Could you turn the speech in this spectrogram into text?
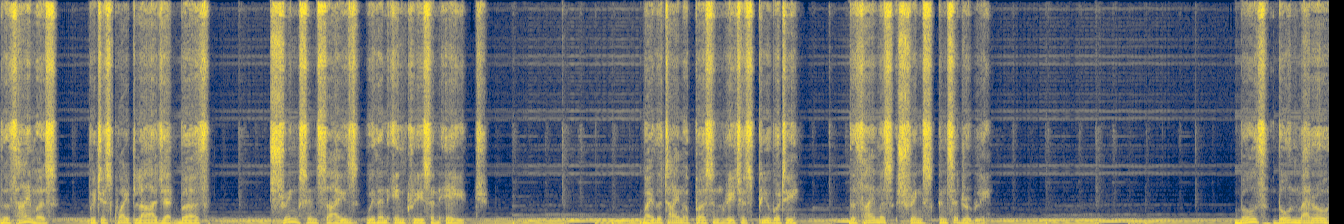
The thymus, which is quite large at birth, shrinks in size with an increase in age. By the time a person reaches puberty, the thymus shrinks considerably. Both bone marrow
